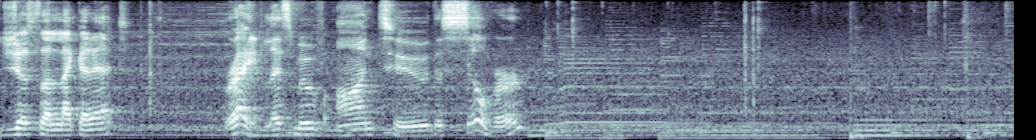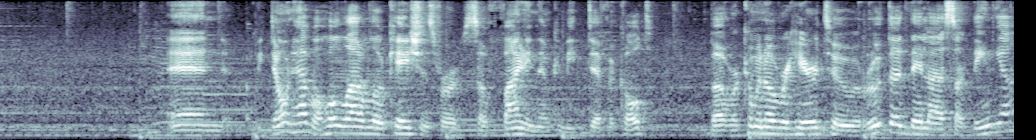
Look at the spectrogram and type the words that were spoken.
Just like of that. Right, let's move on to the silver. And we don't have a whole lot of locations for so finding them can be difficult. But we're coming over here to Ruta de la Sardinia.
